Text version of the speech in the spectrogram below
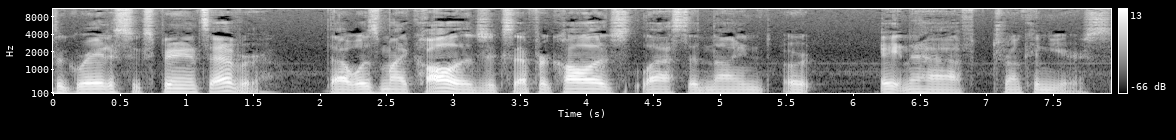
the greatest experience ever that was my college, except for college lasted nine or eight and a half drunken years.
